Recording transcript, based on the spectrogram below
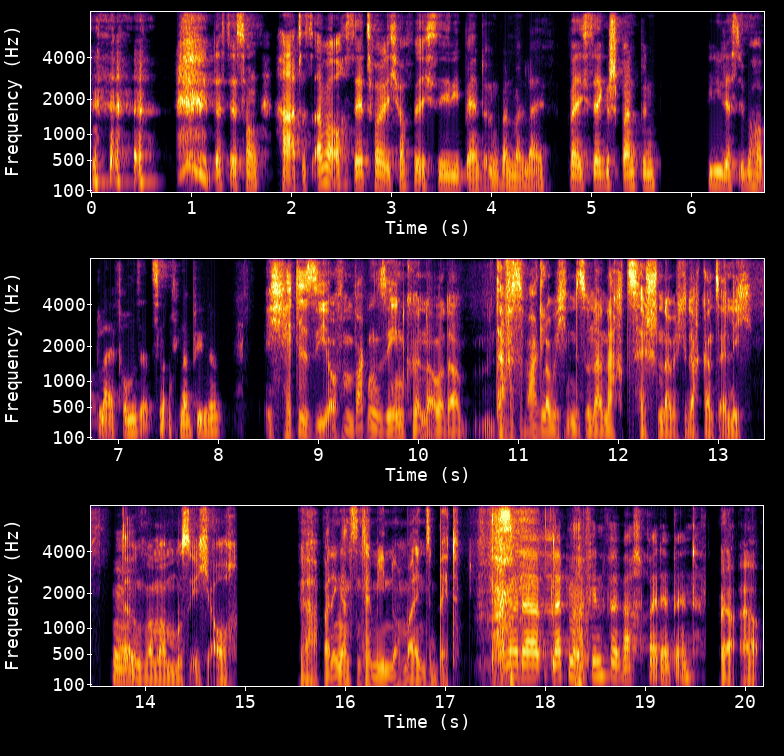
dass der Song hart ist. Aber auch sehr toll. Ich hoffe, ich sehe die Band irgendwann mal live, weil ich sehr gespannt bin, wie die das überhaupt live umsetzen auf einer Bühne. Ich hätte sie auf dem Wacken sehen können, aber da, das war, glaube ich, in so einer Nachtsession, da habe ich gedacht, ganz ehrlich, Hm. irgendwann mal muss ich auch, ja, bei den ganzen Terminen noch mal ins Bett. Aber da bleibt man auf jeden Fall wach bei der Band. Ja, ja.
